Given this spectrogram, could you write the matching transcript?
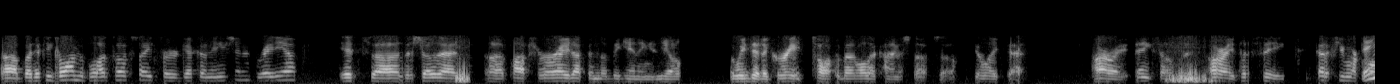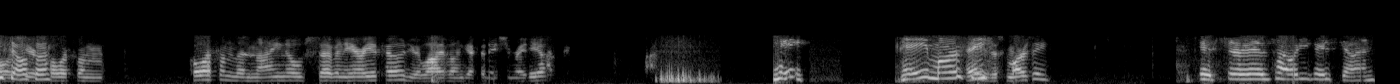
Uh, but if you go on the Blog Talk site for Gecko Nation Radio, it's uh, the show that uh, pops right up in the beginning, and you'll we did a great talk about all that kind of stuff. So you'll like that. All right. Thanks, Elsa. All right. Let's see. Got a few more Thanks, callers here. Caller from caller from the 907 area code. You're live on Gecko Nation Radio. Hey, Hey, Marcy. Hey, is this Marcy? It sure is. How are you guys doing?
